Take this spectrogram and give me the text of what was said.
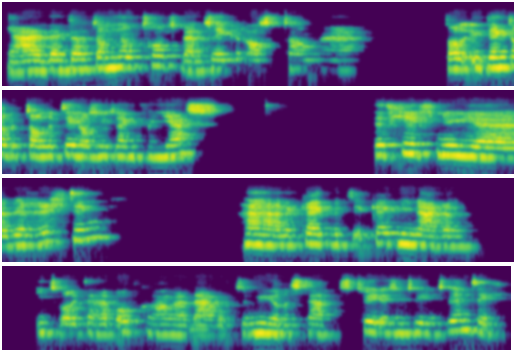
Ja, ik denk dat ik dan heel trots ben. Zeker als ik dan, uh, dat, ik denk dat ik dan meteen als ik denk van yes, dit geeft nu uh, weer richting. En ik kijk, met, ik kijk nu naar een, iets wat ik daar heb opgehangen, daar op de muur. Er staat 2022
